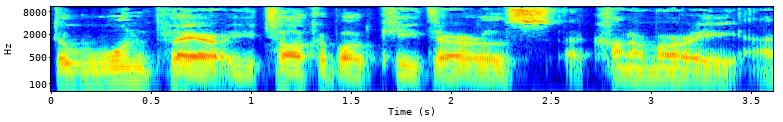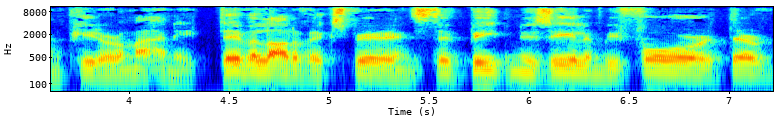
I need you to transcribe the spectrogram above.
the one player you talk about, Keith Earls, uh, Conor Murray, and Peter O'Mahony. They have a lot of experience. They've beaten New Zealand before. They're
